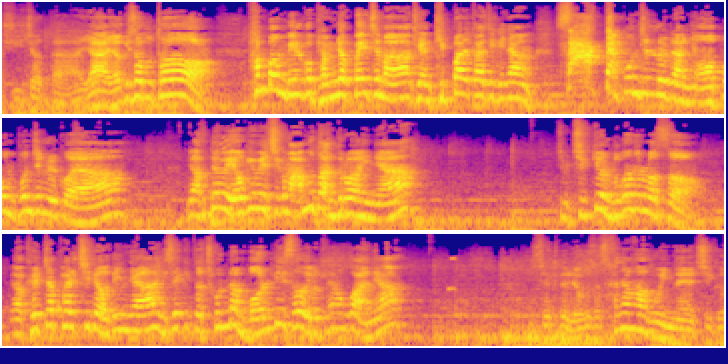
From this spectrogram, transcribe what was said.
뒤졌다. 야, 여기서부터 한 번 밀고 병력 빼지 마. 그냥 깃발까지 그냥 싹 다 본질르라니. 어, 본, 본질를 거야. 야, 근데 왜 여기 왜 지금 아무도 안 들어와 있냐? 지금 집결 누가 눌렀어? 야, 괴짜 87이 어딨냐? 이 새끼들 존나 멀리서 이렇게 해놓은 거 아니야? 이 새끼들 여기서 사냥하고 있네, 지금.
